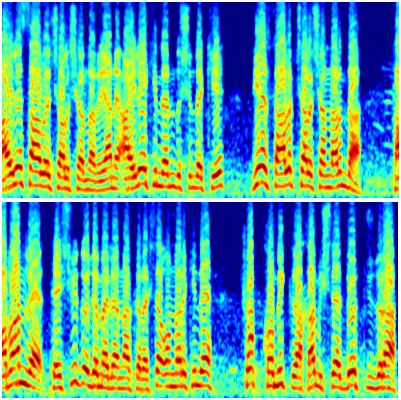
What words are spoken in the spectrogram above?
aile sağlığı çalışanları yani aile hekimlerinin dışındaki diğer sağlık çalışanların da taban ve teşvik ödemelerini arkadaşlar onlarınkinde çok komik rakam işte 400 lira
